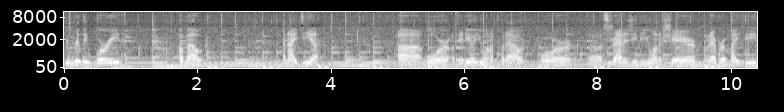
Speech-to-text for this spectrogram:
you're really worried about an idea uh, or a video you want to put out or a strategy that you want to share, whatever it might be,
